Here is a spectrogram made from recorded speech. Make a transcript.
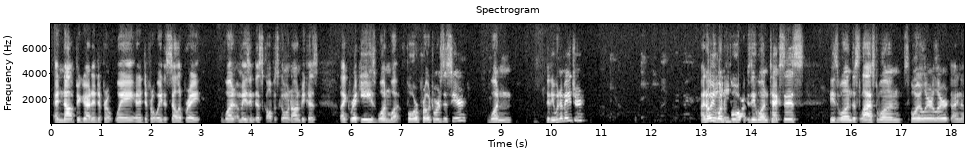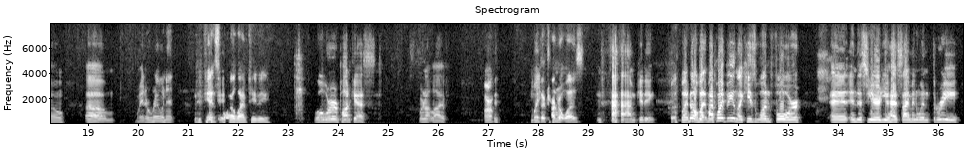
and not figure out a different way and a different way to celebrate what amazing disc golf is going on? Because, like, Ricky, he's won, what, four Pro Tours this year? One did he win a major? I know he won Mhm. four because he won Texas. He's won this last one. Spoiler alert! I know. Um, Way to ruin it. You can't spoil live TV. well, we're a podcast. We're not live. Aren't, But wait, the tournament was. I'm kidding. But no, but my point being, like, he's won four, and in this year you had Simon win three.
